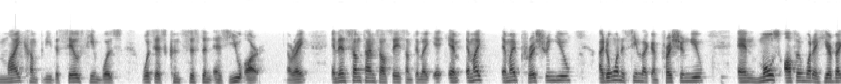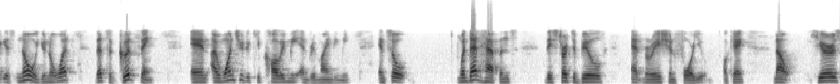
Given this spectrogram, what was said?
my company, the sales team, was was as consistent as you are. All right. And then sometimes I'll say something like, am, am I am I pressuring you? I don't want to seem like I'm pressuring you. And most often what I hear back is, no, you know what? That's a good thing. And I want you to keep calling me and reminding me. And so when that happens, they start to build admiration for you. Okay. Now, here's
